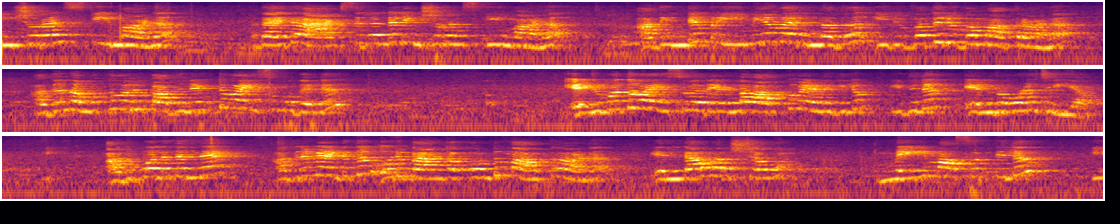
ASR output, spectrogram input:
ഇൻഷുറൻസ് സ്കീമാണ് അതായത് ആക്സിഡന്റൽ ഇൻഷുറൻസ് സ്കീമാണ് അതിന്റെ പ്രീമിയം വരുന്നത് ഇരുപത് രൂപ മാത്രമാണ്. അത് നമുക്ക് ഒരു പതിനെട്ട് വയസ്സ് മുതൽ എഴുപത് വയസ്സ് വരെയുള്ള ആർക്ക് വേണമെങ്കിലും ഇതിൽ എൻറോൾ ചെയ്യാം. അതുപോലെ തന്നെ അതിന് വേണ്ടത് ഒരു ബാങ്ക് അക്കൗണ്ട് മാത്രമാണ്. എല്ലാ വർഷവും മെയ് മാസത്തിൽ ഈ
